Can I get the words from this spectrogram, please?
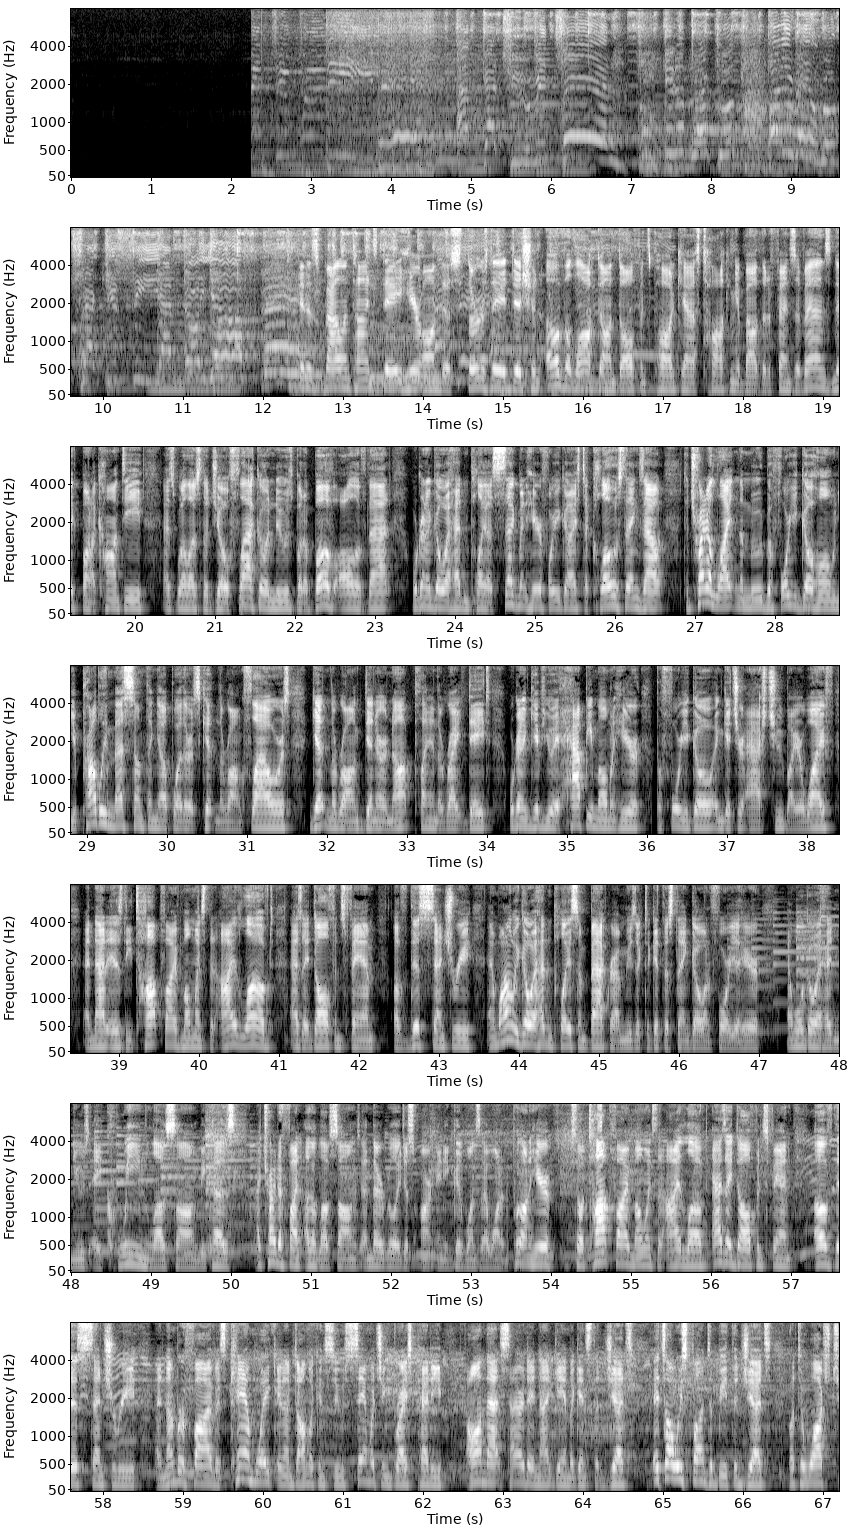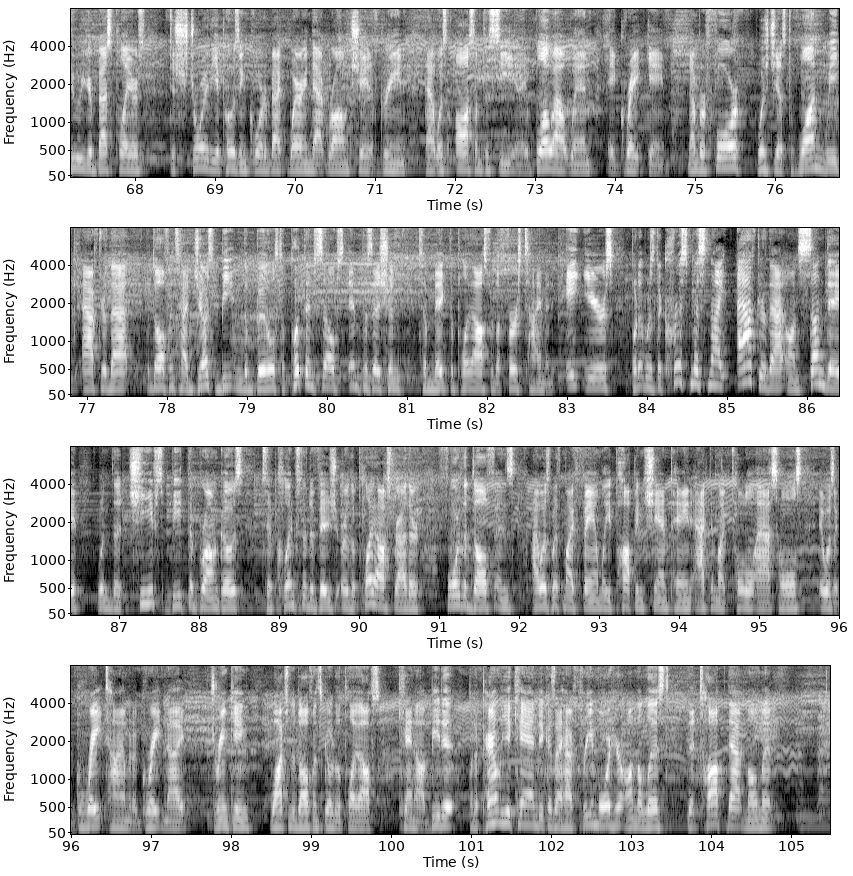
It is Valentine's Day here on this Thursday edition of the Locked On Dolphins podcast, talking about the defensive ends, Nick Buoniconti, as well as the Joe Flacco news. But above all of that, we're going to go ahead and play a segment here for you guys to close things out, to try to lighten the mood before you go home and you probably mess something up, whether it's getting the wrong flowers, getting the wrong dinner, not planning the right date. We're going to give you a happy moment here before you go and get your ass chewed by your wife. And that is the top five moments that I loved as a Dolphins fan of this century. And why don't we go ahead and play some background music to get this thing going for you here? And we'll go ahead and use a Queen love song because I tried to find other love songs and there really just aren't any good ones that I wanted to put on here. So, top five moments that I loved as a Dolphins fan of this century. And number five is Cam Wake and Ndamukong Suh sandwiching Bryce Petty on that Saturday night game against the Jets. It's always fun to beat the Jets, but to watch two of your best players destroy the opposing quarterback wearing that wrong shade of green. That was awesome to see in a blowout win, a great game. Number four was just one week after that. The Dolphins had just beaten the Bills to put themselves in position to make the playoffs for the first time in eight years, but it was the Christmas night after that on Sunday when the Chiefs beat the Broncos to clinch the division, or the playoffs rather, for the Dolphins. I was with my family, popping champagne, acting like total assholes. It was a great time and a great night, drinking, watching the Dolphins go to the playoffs. Cannot beat it, but apparently you can because I have three more here on the list that top that moment.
